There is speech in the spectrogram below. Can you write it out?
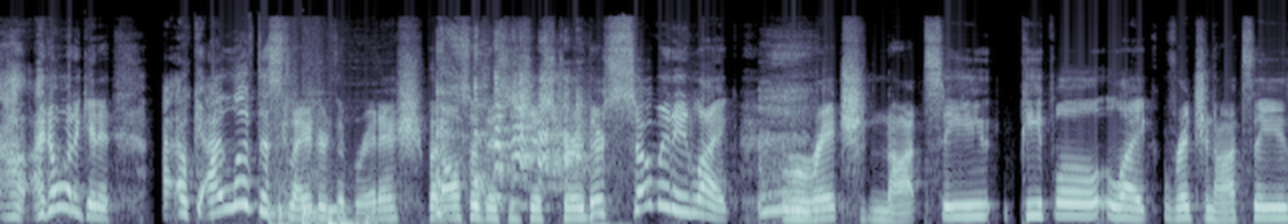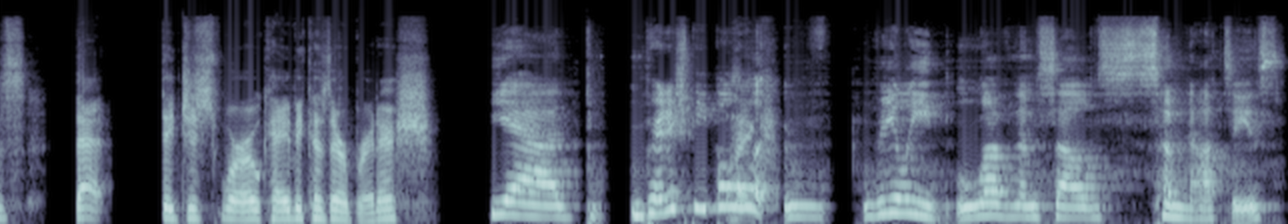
uh, I don't want to get it okay I love to slander the British but also this is just true. There's so many like rich Nazi people like rich Nazis that they just were okay because they're British. Yeah, British people Like- really love themselves some Nazis,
